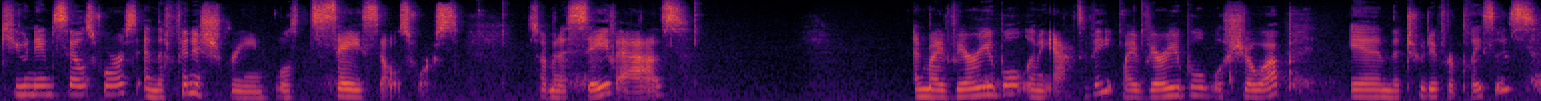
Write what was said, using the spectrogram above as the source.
queue named Salesforce, and the finish screen will say Salesforce. So I'm going to save as, and my variable, let me activate, my variable will show up in the two different places.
